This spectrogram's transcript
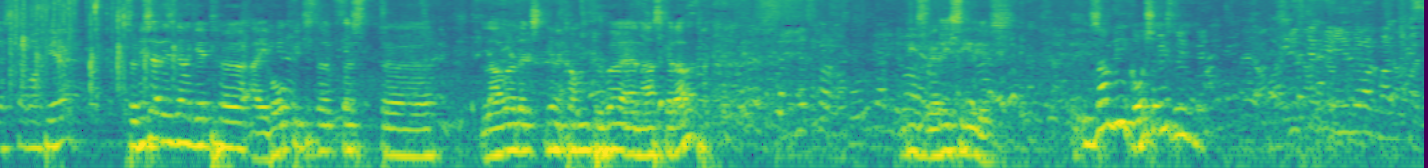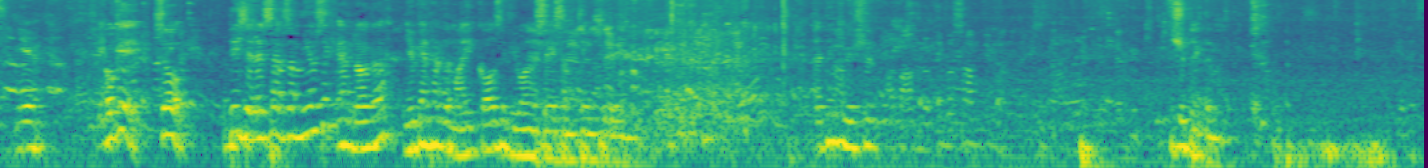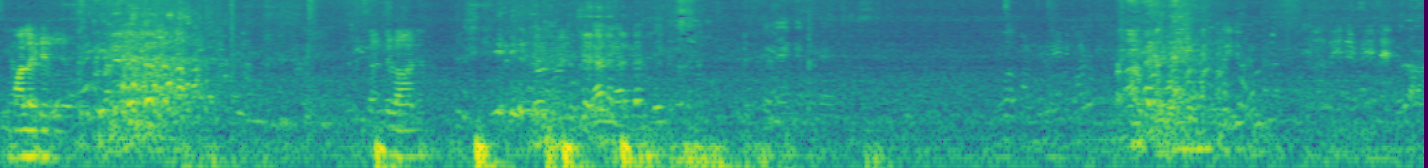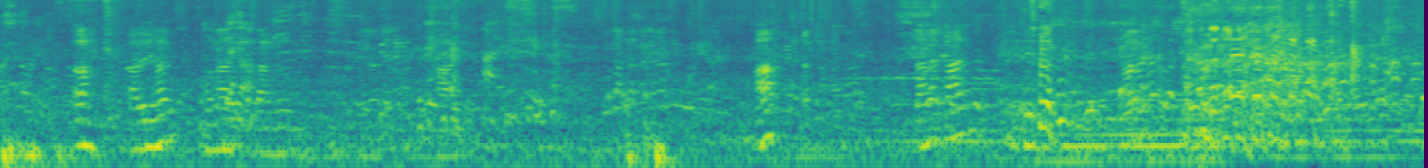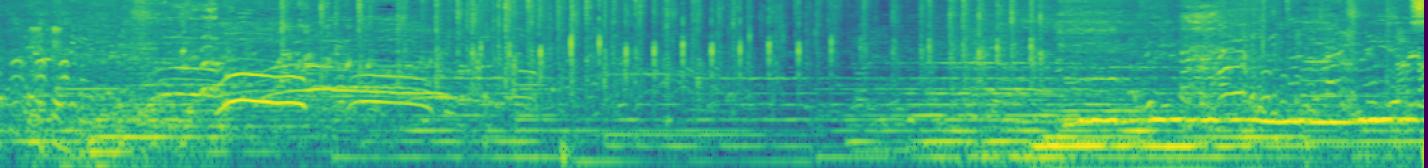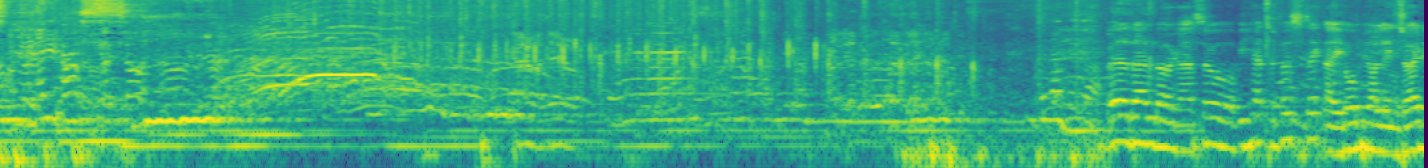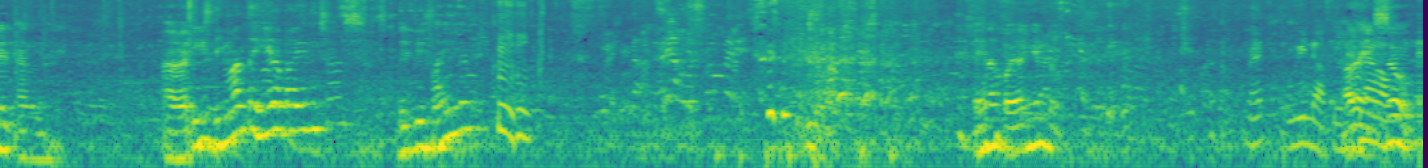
just come up here. So Nishad is gonna get her. I hope it's the first uh, lover that's gonna come to her and ask her out. He's very serious. Is me. Kaushal is doing. Yeah. Okay. So DJ, let's have some music and Raga, you can have the mic calls if you want to say something to him. I think you should. You should take the mic. धन्यवाद। अरिहर हाँ। Well done, Daga. So we had the first act. I hope you all enjoyed it. And uh, is Dimanta here by any chance? Did we find them? Enough, I Alright, so.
